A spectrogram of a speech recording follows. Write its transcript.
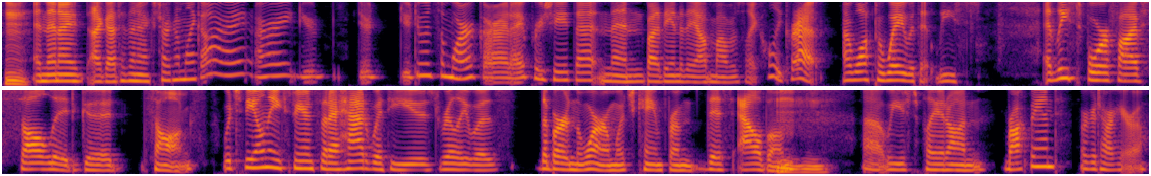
Hmm. And then I, I got to the next track and I'm like, all right, right, all right, you're you're you're doing some work. All right, I appreciate that. And then by the end of the album, I was like, holy crap! I walked away with at least at least four or five solid good songs. Which the only experience that I had with You Used really was the Bird and the Worm, which came from this album. Mhm. Uh, we used to play it on Rock Band or Guitar Hero.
